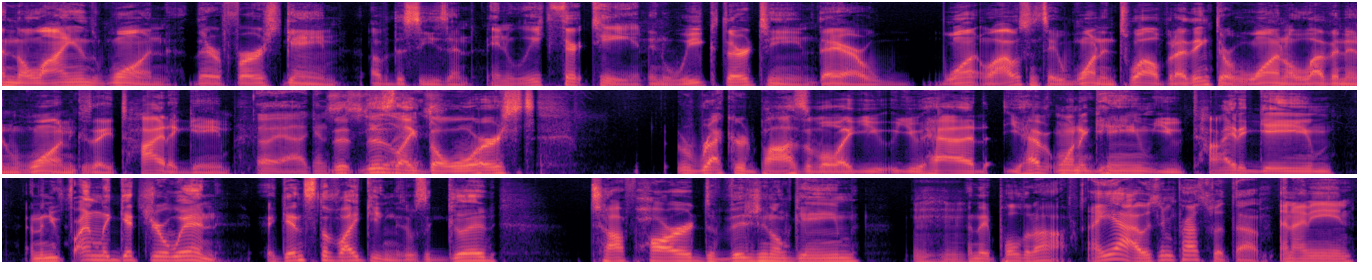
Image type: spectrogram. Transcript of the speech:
And the Lions won their first game of the season In week 13. in week 13. They are one, well, I was to say 1 and 12, but I think they're 1 11 and 1 because they tied a game. Oh yeah, against This, this is like the worst record possible. Like you you had you haven't won a game, you tied a game, and then you finally get your win against the Vikings. It was a good, tough, hard divisional game, and they pulled it off. Uh, yeah, I was impressed with them. And I mean,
